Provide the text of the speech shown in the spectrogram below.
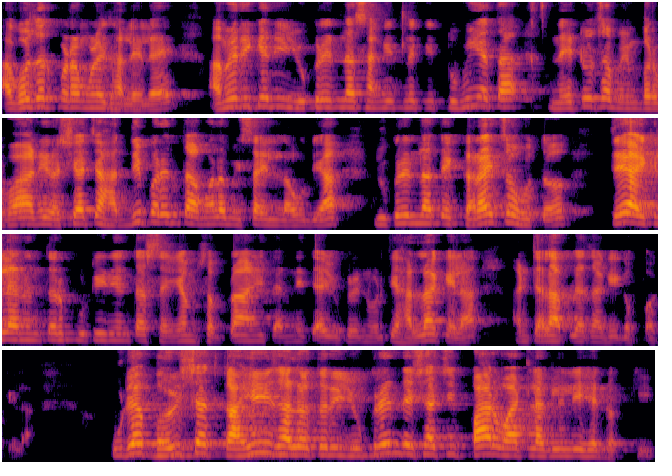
अगोदरपणामुळे झालेलं आहे. अमेरिकेने युक्रेनला सांगितलं की तुम्ही आता नेटोचा मेंबर व्हा आणि रशियाच्या हद्दीपर्यंत आम्हाला मिसाईल लावू द्या. युक्रेनला ते करायचं होतं. ते ऐकल्यानंतर पुटिन यांचा संयम संपला आणि त्यांनी त्या युक्रेनवरती हल्ला केला आणि त्याला आपल्या जागी गप्प केला. उद्या भविष्यात काहीही झालं तरी युक्रेन देशाची पार वाट लागलेली हे नक्की.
